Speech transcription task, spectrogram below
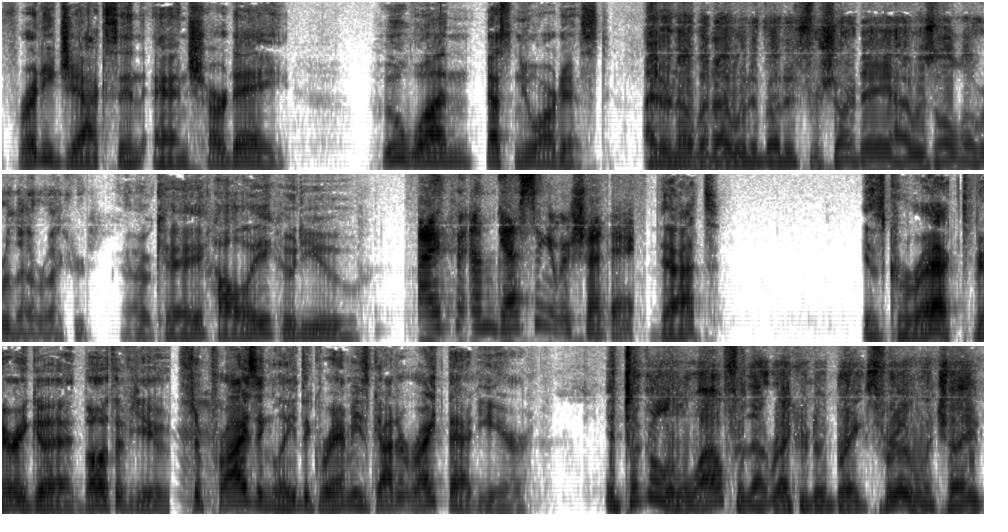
Freddie Jackson and Sade. Who won best new artist? I don't know, but I would have voted for Sade. I was all over that record. Okay, Holly, who do you I th- I'm guessing it was Sade. That is correct. Very good. Both of you. Hmm. Surprisingly, the Grammys got it right that year. It took a little while for that record to break through, which I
